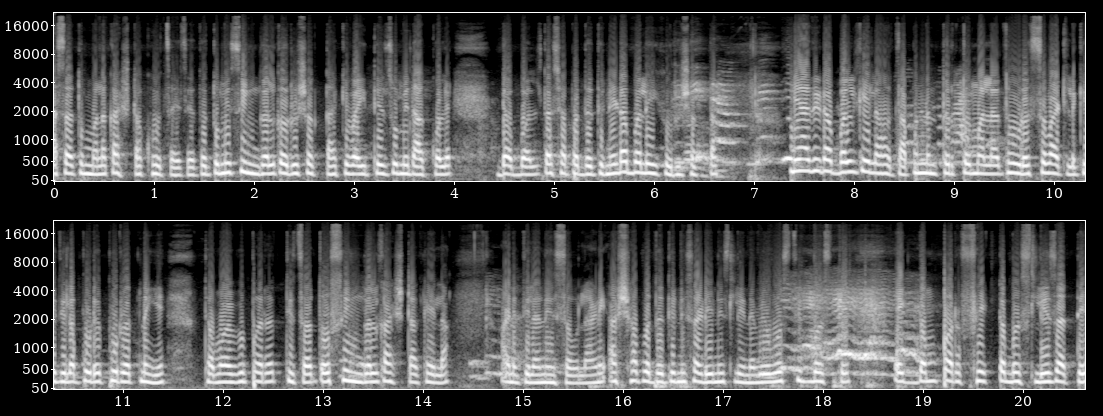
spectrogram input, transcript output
असा तुम्हाला काष्टा खोचायचा आहे. तर तुम्ही सिंगल करू शकता किंवा इथे जो मी आहे डबल तशा पद्धतीने डबलही करू शकता. मी आधी डबल केला होता पण नंतर तो मला थोडंसं वाटलं की तिला पुढे पुरत नाही आहे त्यामुळे मी परत तिचा तो सिंगल काष्टा केला आणि तिला नेसवला. आणि अशा पद्धतीने साडी नेसलीने व्यवस्थित बसते. एकदम परफेक्ट बसली जाते.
